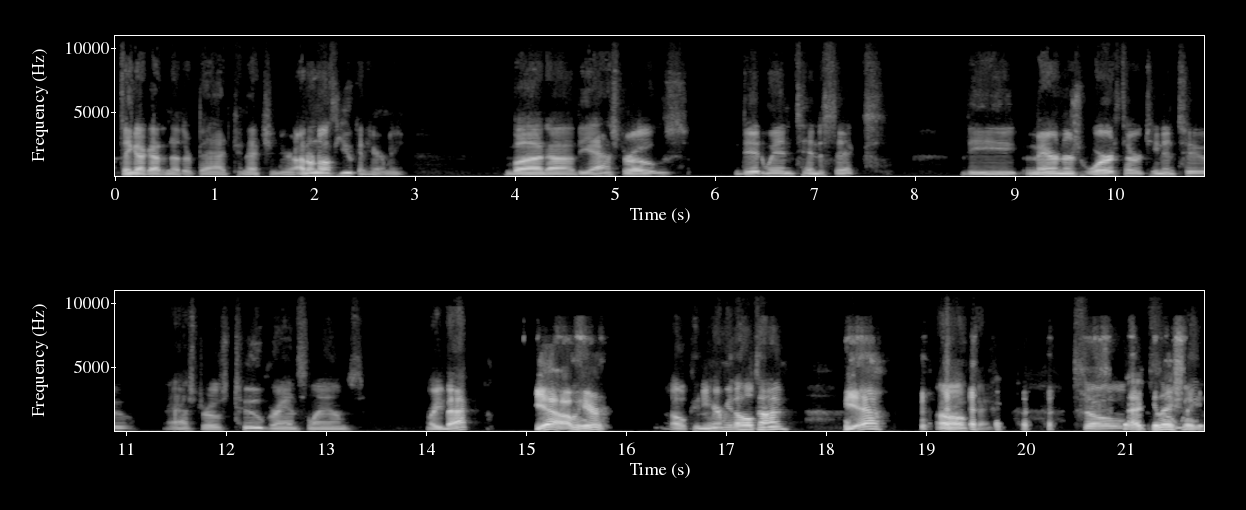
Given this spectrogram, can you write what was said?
I think I got another bad connection here. I don't know if you can hear me. But uh, the Astros did win 10 to 6. The Mariners were 13 and 2. Astros, two grand slams. Are you back? Yeah, I'm here. Oh, can you hear me the whole time? Yeah. oh, okay. So, connection. So we,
